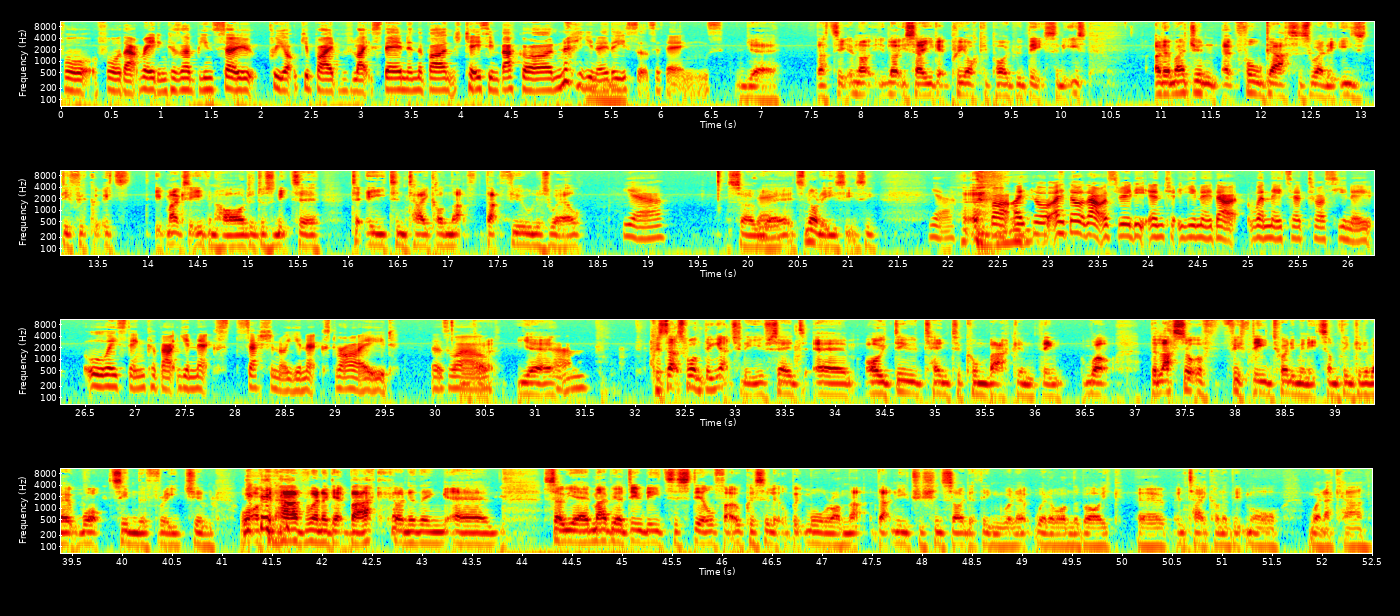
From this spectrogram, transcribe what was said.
for for that raiding because I've been so preoccupied with like staying in the bunch, chasing back on, you know, mm. these sorts of things. Yeah, that's it. And like, like you say, you get preoccupied with this, and it is. I'd imagine at full gas as well. It is difficult. It's it makes it even harder, doesn't it, to to eat and take on that that fuel as well. Yeah, So So- yeah, it's not easy. Is it? yeah. But I thought I thought that was really interesting. You know that when they said to us, you know, always think about your next session or your next ride as well. Yeah, Um, because that's one thing actually you've said. Um, I do tend to come back and think, well, the last sort of 15, 20 minutes, I'm thinking about what's in the fridge and what I can have when I get back, kind of thing. Um, so yeah, maybe I do need to still focus a little bit more on that, that nutrition side of thing when I, when I'm on the bike uh, and take on a bit more when I can.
